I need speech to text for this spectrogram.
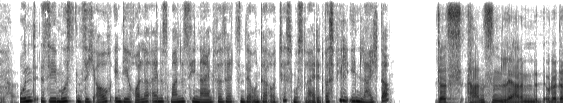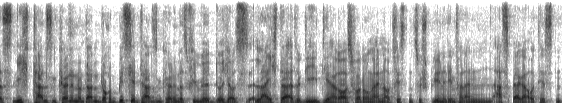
Ja. Und Sie mussten sich auch in die Rolle eines Mannes hineinversetzen, der unter Autismus leidet. Was fiel Ihnen leichter? Das Tanzen lernen oder das nicht tanzen können und dann doch ein bisschen tanzen können, das fiel mir durchaus leichter. Also die, die Herausforderung, einen Autisten zu spielen, in dem Fall einen Asperger-Autisten,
